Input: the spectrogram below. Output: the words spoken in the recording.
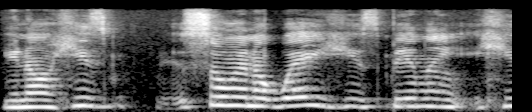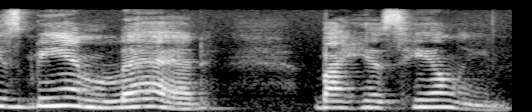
You know, he's so in a way he's being he's being led by his healing,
